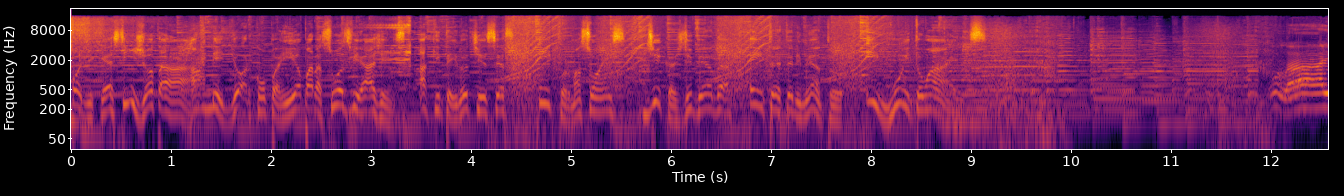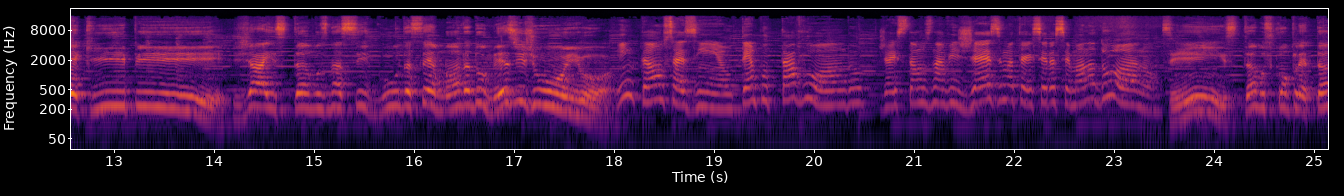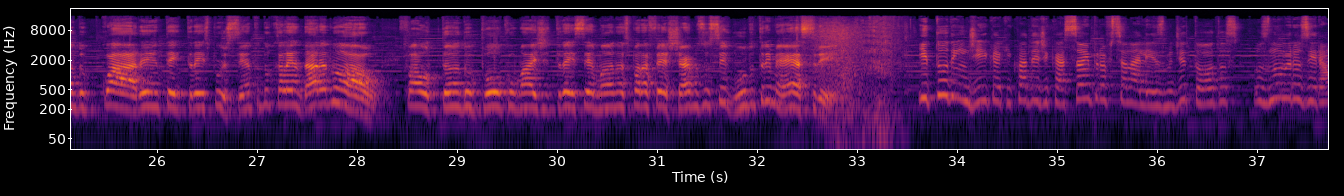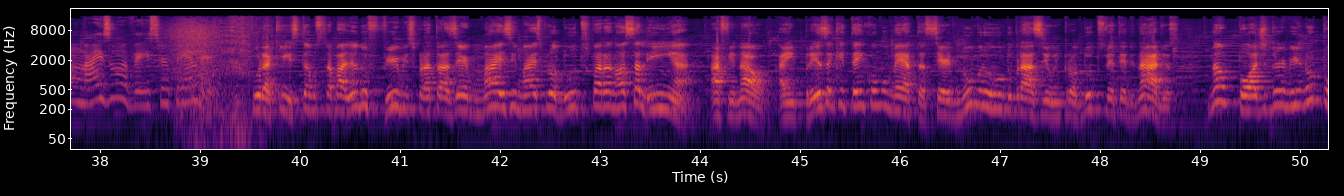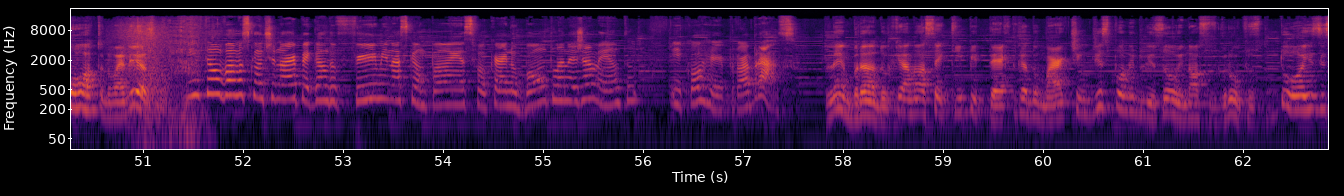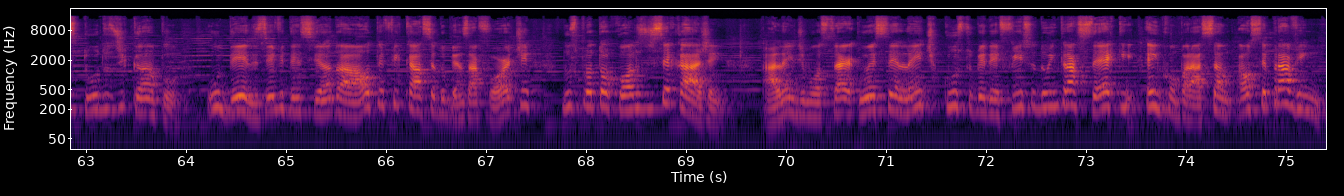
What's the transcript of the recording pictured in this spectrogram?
Podcast em JA, a melhor companhia para suas viagens. Aqui tem notícias, informações, dicas de venda, entretenimento e muito mais. Olá, equipe! Já estamos na segunda semana do mês de junho. Então, Cezinha, o tempo tá voando. Já estamos na 23 terceira semana do ano. Sim, estamos completando 43% do calendário anual. Faltando pouco mais de três semanas para fecharmos o segundo trimestre. E tudo indica que com a dedicação e profissionalismo de todos, os números irão mais uma vez surpreender. Por aqui estamos trabalhando firmes para trazer mais e mais produtos para a nossa linha. Afinal, a empresa que tem como meta ser número um do Brasil em produtos veterinários não pode dormir no ponto, não é mesmo? Então vamos continuar pegando firme nas campanhas, focar no bom planejamento e correr pro abraço. Lembrando que a nossa equipe técnica do marketing disponibilizou em nossos grupos dois estudos de campo, um deles evidenciando a alta eficácia do Benzaforte nos protocolos de secagem, além de mostrar o excelente custo-benefício do Intrasec em comparação ao Cepravim.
